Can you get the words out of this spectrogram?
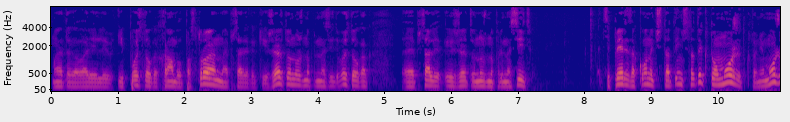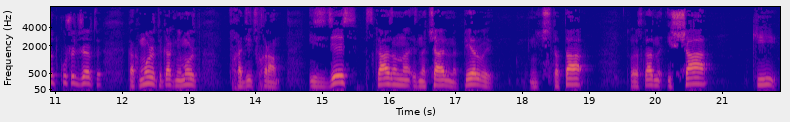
мы это говорили, и после того, как храм был построен, мы описали, какие жертвы нужно приносить, после того, как э, описали, какие жертвы нужно приносить, теперь законы чистоты и нечистоты, кто может, кто не может кушать жертвы, как может и как не может входить в храм. И здесь сказано изначально, первый, нечистота, которая сказано Иша ки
